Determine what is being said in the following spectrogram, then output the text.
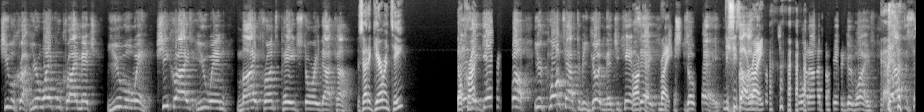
she will cry. Your wife will cry, Mitch you will win. She cries, you win. MyFrontPageStory.com. Is that a guarantee? They'll cry. Well, your quotes have to be good, Mitch. You can't okay. say right. she's okay. She's all uh, right. One odds on being a good wife. You have to say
